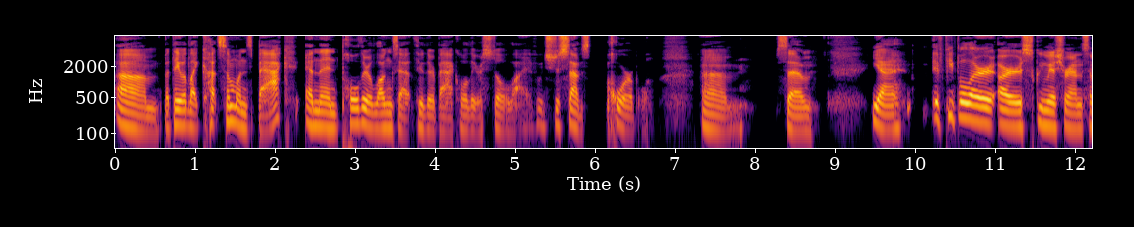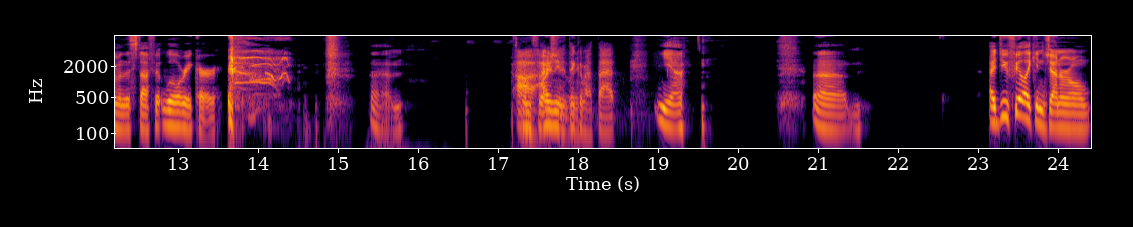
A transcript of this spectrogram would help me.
Um but they would like cut someone's back and then pull their lungs out through their back while they were still alive which just sounds horrible. Um so yeah if people are are squeamish around some of this stuff it will recur. Um uh, i didn't even think about that. Yeah. Um i do feel like in general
